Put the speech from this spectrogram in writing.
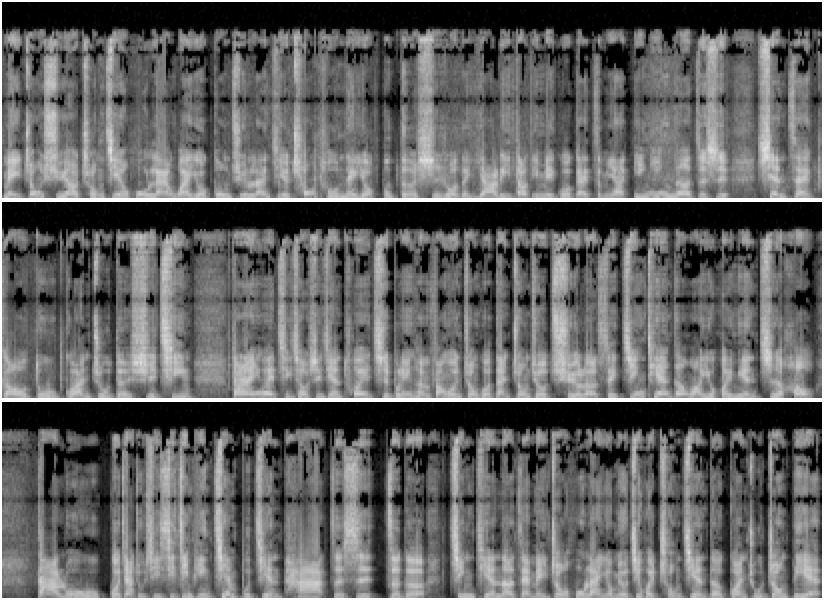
美中需要重建。护栏外有共军拦截冲突，内有不得示弱的压力，到底美国该怎么样应应呢？这是现在高度关注的事情。当然，因为气球事件推迟布林肯访问中国，但终究去了，所以今天跟王毅会面之后，大陆国家主席习近平见不见他，这是这个今天呢，在美中护栏有没有机会重建的关注重点。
